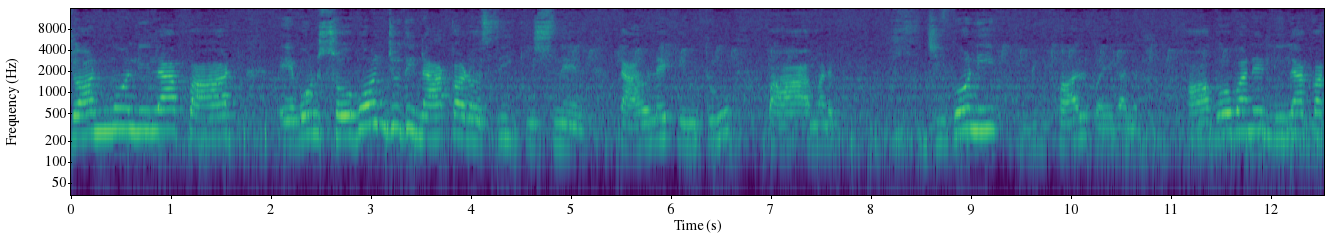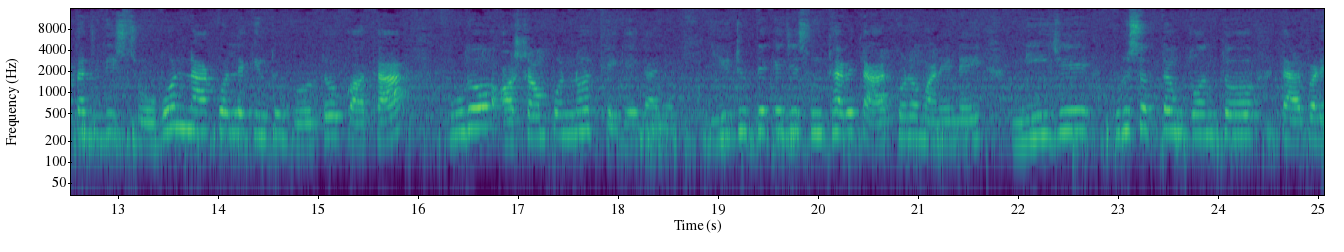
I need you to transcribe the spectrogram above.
জন্মলীলা পাঠ এবং শ্রবণ যদি না করো শ্রীকৃষ্ণের, তাহলে কিন্তু পা মানে জীবনই বিফল হয়ে গেল। ভগবানের লীলা কথা যদি শ্রবণ না করলে কিন্তু ব্রত কথা পুরো অসম্পূর্ণ থেকে গেল। ইউটিউব থেকে যে শুনতে হবে তার কোনো মানে নেই। নিজে পুরুষোত্তম গ্রন্থ, তারপরে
